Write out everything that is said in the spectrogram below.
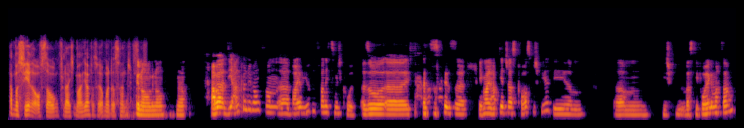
Atmosphäre aufsaugen vielleicht mal, ja, das wäre auch mal interessant. Genau, genau. Ja. Aber die Ankündigung von äh, Biomutant fand ich ziemlich cool. Also, äh, ich, ist, äh, ich meine, habt ihr Just Cause gespielt? Die, ähm, ähm, die, was die vorher gemacht haben?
